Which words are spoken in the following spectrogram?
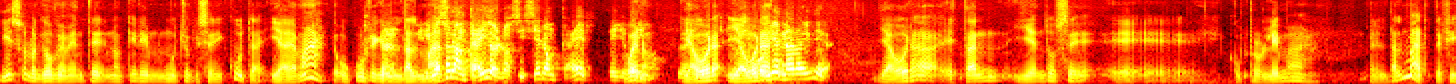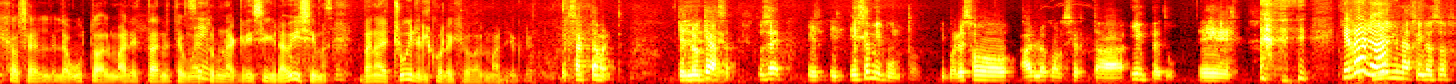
Y eso es lo que obviamente no quieren mucho que se discuta. Y además ocurre que en el Dalmar... Y no solo han caído, los hicieron caer ellos Bueno, y ahora... y ahora Y ahora están yéndose eh, con problemas en el Dalmar, ¿te fijas? O sea, el, Augusto Dalmar está en este momento en una crisis gravísima. Van a destruir el colegio Dalmar, yo creo. Exactamente. Que es lo que eh, hacen. Entonces, ese es mi punto. Y por eso hablo con cierta ímpetu. Eh, Qué raro. hay ¿eh? una filosofía.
